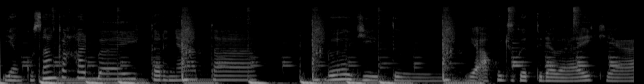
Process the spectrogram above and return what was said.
yang kusangka kan baik ternyata begitu. Ya aku juga tidak baik ya.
